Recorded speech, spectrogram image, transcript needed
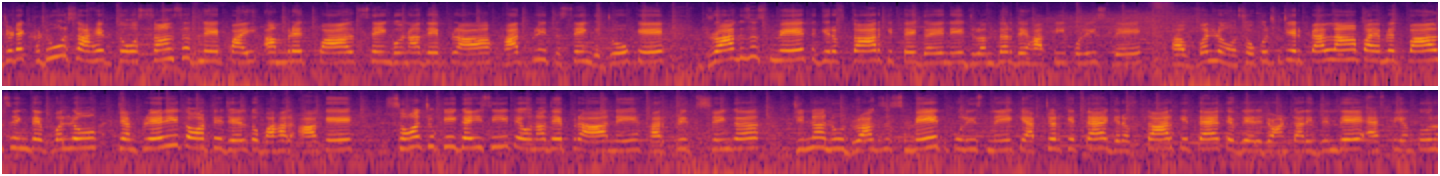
ਜਿਹੜੇ ਖਡੂਰ ਸਾਹਿਬ ਤੋਂ ਸਾਂਸਦ ਨੇ ਭਾਈ ਅੰਮ੍ਰਿਤਪਾਲ ਸਿੰਘ, ਉਹਨਾਂ ਦੇ ਭਰਾ ਹਰਪ੍ਰੀਤ ਸਿੰਘ, ਜੋ ਕਿ ਡਰੱਗਸ ਸਮੇਤ ਗ੍ਰਿਫਤਾਰ ਕੀਤੇ ਗਏ ਨੇ ਜਲੰਧਰ ਦੇ ਹਾਤੀ ਪੁਲਿਸ ਦੇ ਵੱਲੋਂ ਸੋ ਕੁਝ ਕੁ ਚਿਰ ਪਹਿਲਾਂ ਭਾਈ ਅੰਮ੍ਰਿਤਪਾਲ ਸਿੰਘ ਦੇ ਵੱਲੋਂ ਟੈਂਪਰੇਰੀ ਤੌਰ ਤੇ ਜੇਲ੍ਹ ਤੋਂ ਬਾਹਰ ਆ ਕੇ ਸੌਂ ਚੁੱਕੀ ਗਈ ਸੀ ਤੇ ਉਹਨਾਂ ਦੇ ਭਰਾ ਨੇ ਹਰਪ੍ਰੀਤ ਸਿੰਘ ਜਿਨ੍ਹਾਂ ਨੂੰ ਡਰੱਗਸ ਸਮੇਤ ਪੁਲਿਸ ਨੇ ਕੈਪਚਰ ਕੀਤਾ ਹੈ, ਗ੍ਰਿਫਤਾਰ ਕੀਤਾ ਹੈ ਤੇ ਵਧੇਰੇ ਜਾਣਕਾਰੀ ਦਿੰਦੇ ਐਸਪੀ ਅੰਕੁਰ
